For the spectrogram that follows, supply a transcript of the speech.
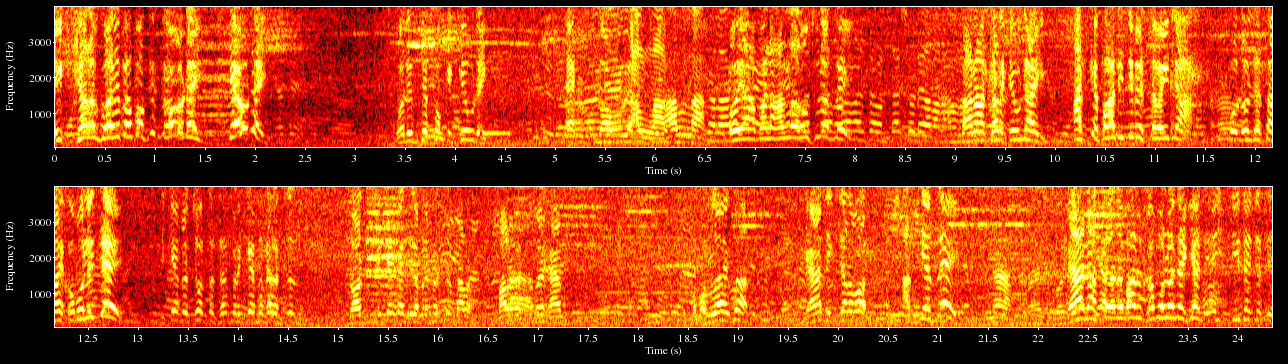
রিক্সালা গরিবের পক্ষে কেউ নেই কেউ নেই। গরিবদের পক্ষে কেউ নেই। আল্লাহ আল্লাহ। ওই আমার আল্লাহ রসুল আছে। তারা ছাড়া কেউ নাই। আজকে পানি দিবে তো এইটা কোন নেতায় খবর নিচ্ছে? কেমন চলতেছে? কেমন খাচ্ছে দশ বিশ টাকা দিলাম? ভালো ভালো করে খান। খবর লয় একবার। জ্ঞান রিক্সা লাগো শান্তি আছে? না। জ্ঞান মানুষ খবর লয় দেখেন। এই চিন্তা আছে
